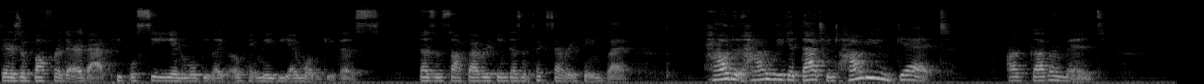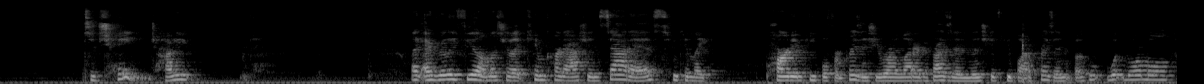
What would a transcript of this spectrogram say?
There's a buffer there that people see and will be like, okay, maybe I won't do this. Doesn't stop everything, doesn't fix everything, but how do how do we get that change? How do you get our government to change? How do you like I really feel unless you're like Kim Kardashian status who can like pardon people from prison. She wrote a letter to president and then she gets people out of prison. But who, what normal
